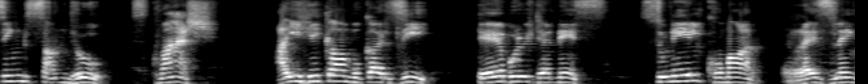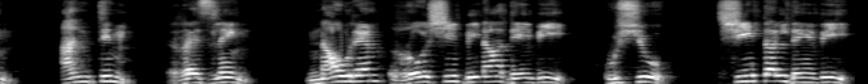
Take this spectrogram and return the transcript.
Singh Sandhu squash Ayhika Mukherjee table tennis Sunil Kumar wrestling Antim wrestling Naorem Roshibina Devi wushu Sheetal Devi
